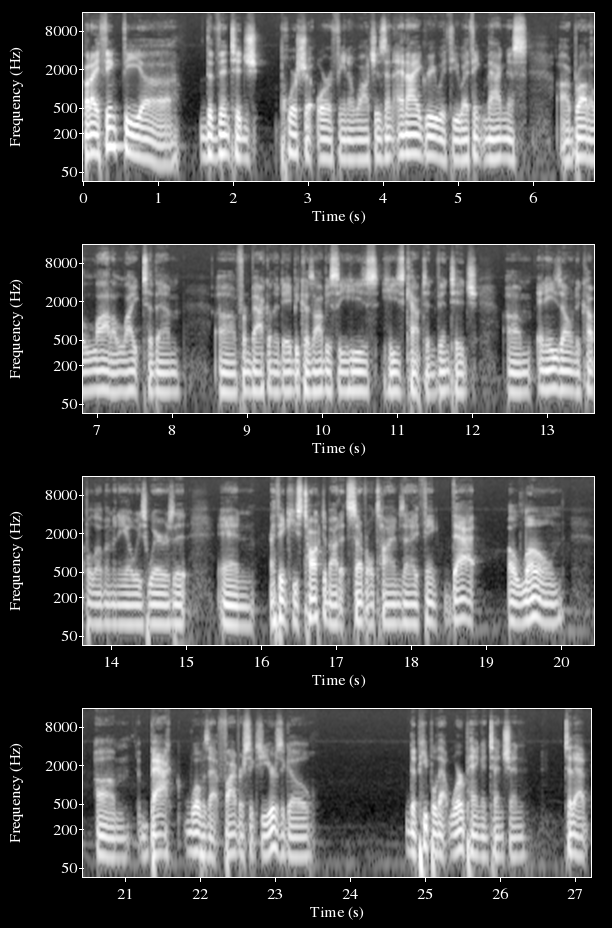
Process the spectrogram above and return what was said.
but I think the uh, the vintage Porsche Orofina watches, and, and I agree with you. I think Magnus uh, brought a lot of light to them uh, from back in the day because obviously he's he's Captain Vintage, um, and he's owned a couple of them, and he always wears it. And I think he's talked about it several times, and I think that alone, um, back what was that five or six years ago, the people that were paying attention to that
